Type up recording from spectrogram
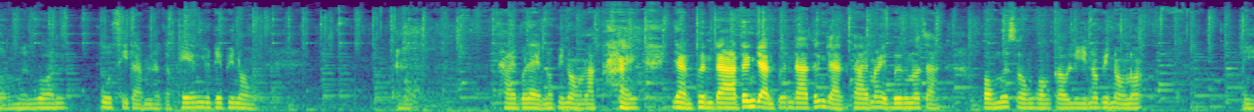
สองหมื่นวอนปูสีดำนั่นกับแพงอยู่ได้พี่น้องอันทายบ่ได้เนาะพี่น้องรักทายยานเพิ่นดาเทั้งยานเพิ่นดาเทั้งอยากทายไม่เบิ่งเนาะจ้ะของมือสองของเกาหลีเนาะพี่น้องเนาะนี่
